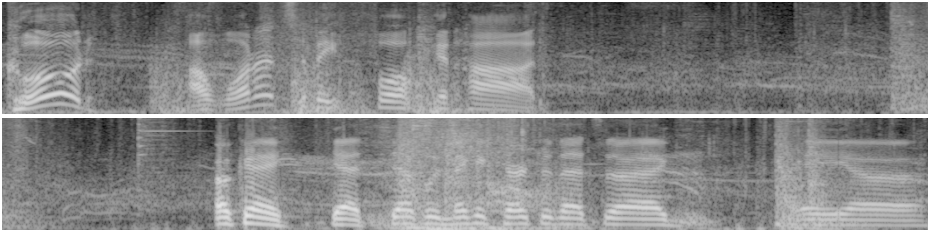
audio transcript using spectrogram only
Good. I want it to be fucking hard. Okay, yeah, definitely make a character that's uh, a uh,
